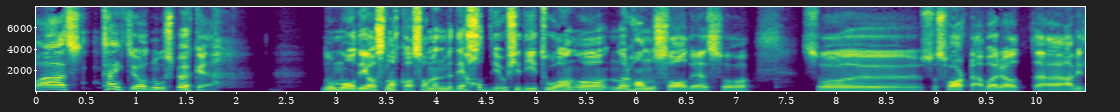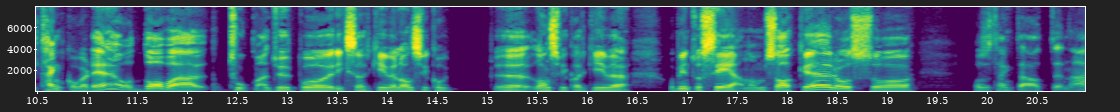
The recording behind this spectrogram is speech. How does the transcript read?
og jeg tenkte jo at nå spøker jeg. Nå må de ha snakka sammen, men det hadde jo ikke de toene. Og når han sa det, så, så, så, svarte jeg bare at jeg vil tenke over det. Og da jeg, tok meg en tur på Riksarkivet, Landsvik, Landsvikarkivet, og begynte å se gjennom saker. Og så og så tenkte jeg at nei,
